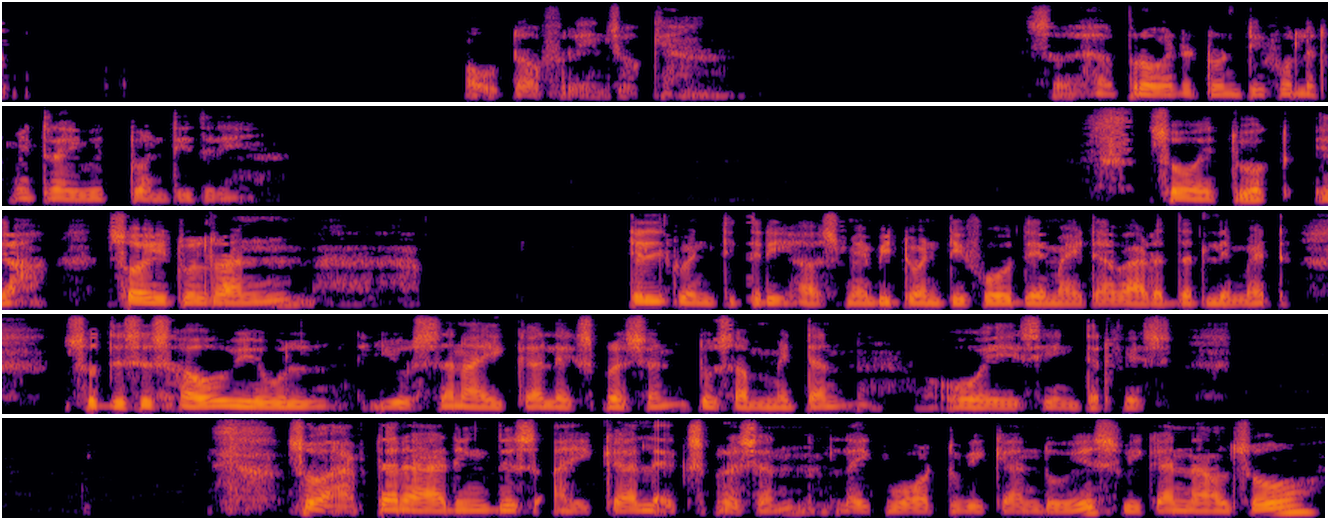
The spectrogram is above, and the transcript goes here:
out of range okay. So I have provided 24 let me try with 23 so it worked yeah. So it will run till 23 hours maybe 24 they might have added that limit. So this is how we will use an ical expression to submit an OIC interface so after adding this ical expression like what we can do is we can also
